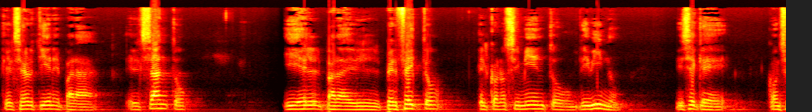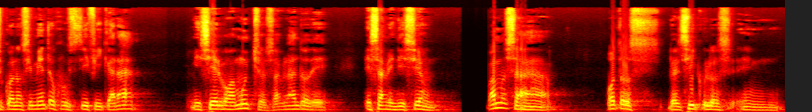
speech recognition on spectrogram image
que el Señor tiene para el santo y él para el perfecto, el conocimiento divino. Dice que con su conocimiento justificará mi siervo a muchos, hablando de esa bendición. Vamos a otros versículos en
